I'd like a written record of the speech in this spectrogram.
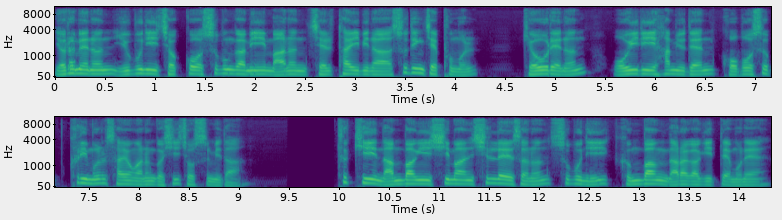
여름에는 유분이 적고 수분감이 많은 젤 타입이나 수딩 제품을, 겨울에는 오일이 함유된 고보습 크림을 사용하는 것이 좋습니다. 특히 난방이 심한 실내에서는 수분이 금방 날아가기 때문에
